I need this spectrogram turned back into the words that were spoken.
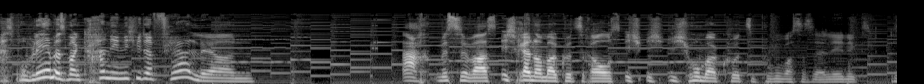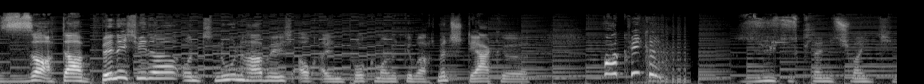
Das Problem ist, man kann ihn nicht wieder verlernen. Ach, wisst ihr was? Ich renne noch mal kurz raus. Ich, ich, ich hole mal kurz ein Pokémon, was das erledigt. So, da bin ich wieder. Und nun habe ich auch einen Pokémon mitgebracht mit Stärke. Oh, Quickel. Süßes kleines Schweinchen.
